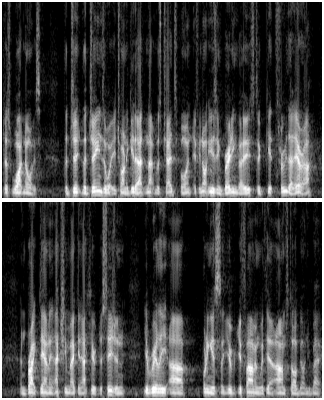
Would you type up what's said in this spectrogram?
just white noise. The, the genes are what you're trying to get at, and that was Chad's point. If you're not using breeding values to get through that error and break down and actually make an accurate decision, you really are putting your, you're, you're farming with your arms tied behind your back.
